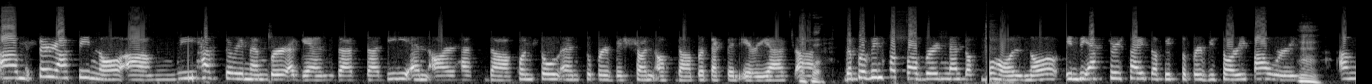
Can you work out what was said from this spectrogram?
Um, Sir Rafi, no, um, we have to remember again that the DENR has the control and supervision of the protected areas. Opo. Uh, the provincial government of Bohol, no, in the exercise of its supervisory powers, Mm. ang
